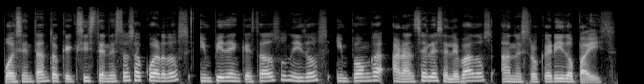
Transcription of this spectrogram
pues en tanto que existen estos acuerdos impiden que Estados Unidos imponga aranceles elevados a nuestro querido país.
